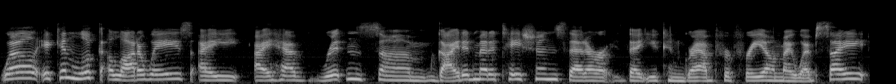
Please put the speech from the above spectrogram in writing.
Well, it can look a lot of ways. I I have written some guided meditations that are that you can grab for free on my website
